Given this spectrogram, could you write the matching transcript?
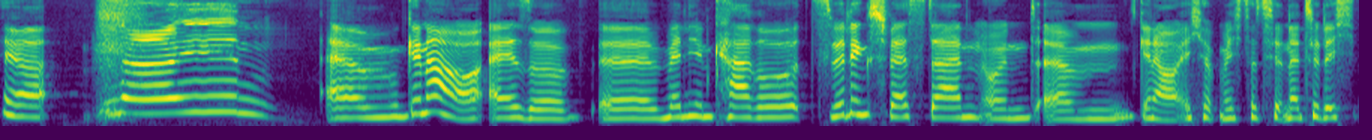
Ja. Nein! Ähm, genau, also äh, Melly und Caro, Zwillingsschwestern und ähm, genau, ich habe mich natürlich,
